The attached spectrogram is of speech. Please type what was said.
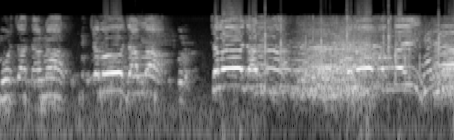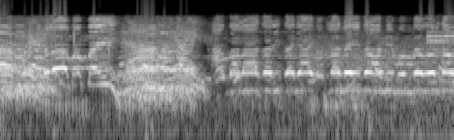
मोर्चा काढणार. चलो जालना. चलो जालना चलो मुंबई। चलो मुंबई। आम्हाला जर इथं न्याय भेटला नाही तर आम्ही मुंबईवर जाऊ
